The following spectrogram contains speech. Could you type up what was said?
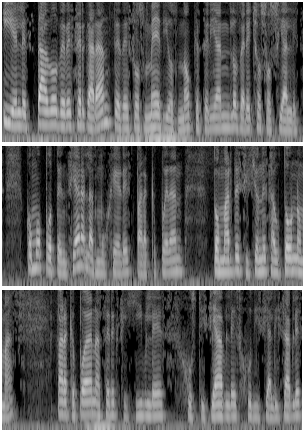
y el Estado debe ser garante de esos medios, ¿no? Que serían los derechos sociales. Cómo potenciar a las mujeres para que puedan tomar decisiones autónomas, para que puedan hacer exigibles, justiciables, judicializables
